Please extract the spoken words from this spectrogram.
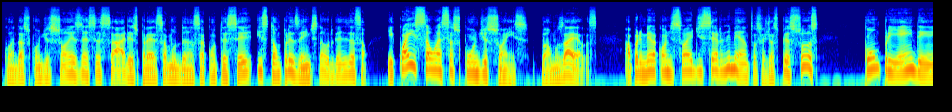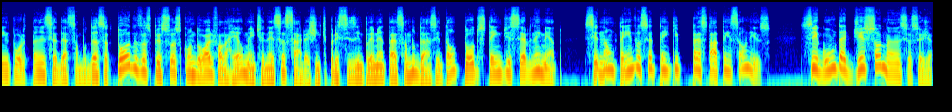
Quando as condições necessárias para essa mudança acontecer estão presentes na organização. E quais são essas condições? Vamos a elas. A primeira condição é discernimento, ou seja, as pessoas compreendem a importância dessa mudança, todas as pessoas, quando olham, falam: realmente é necessário, a gente precisa implementar essa mudança. Então, todos têm discernimento. Se não tem, você tem que prestar atenção nisso. Segundo é dissonância, ou seja,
